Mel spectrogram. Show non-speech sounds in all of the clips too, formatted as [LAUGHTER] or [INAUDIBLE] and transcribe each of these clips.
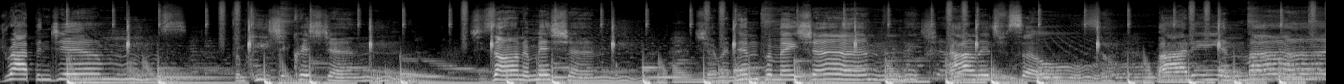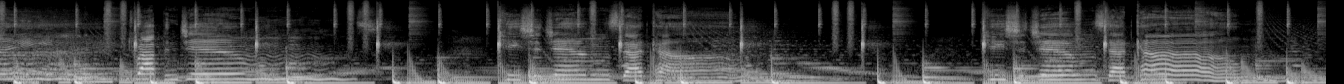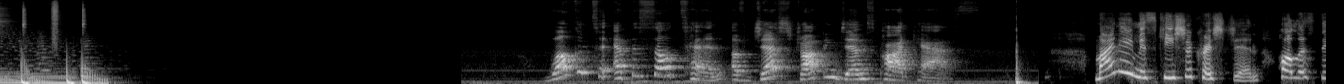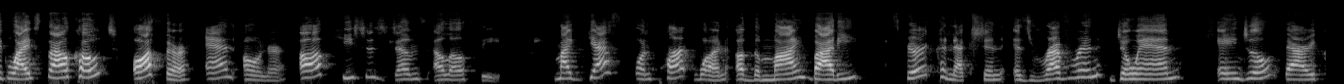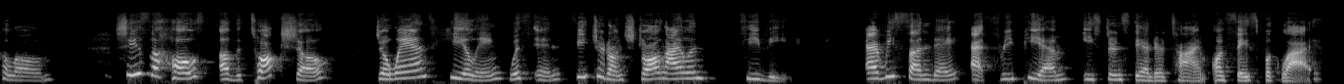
Dropping gems from Keisha Christian. She's on a mission, sharing information, knowledge for soul, body, and mind. Dropping gems. KeishaGems.com. KeishaGems.com. Welcome to episode 10 of Just Dropping Gems podcast. My name is Keisha Christian, holistic lifestyle coach, author, and owner of Keisha's Gems LLC. My guest on part one of the Mind Body Spirit Connection is Reverend Joanne Angel Barry Cologne. She's the host of the talk show Joanne's Healing Within, featured on Strong Island TV every Sunday at 3 p.m. Eastern Standard Time on Facebook Live.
